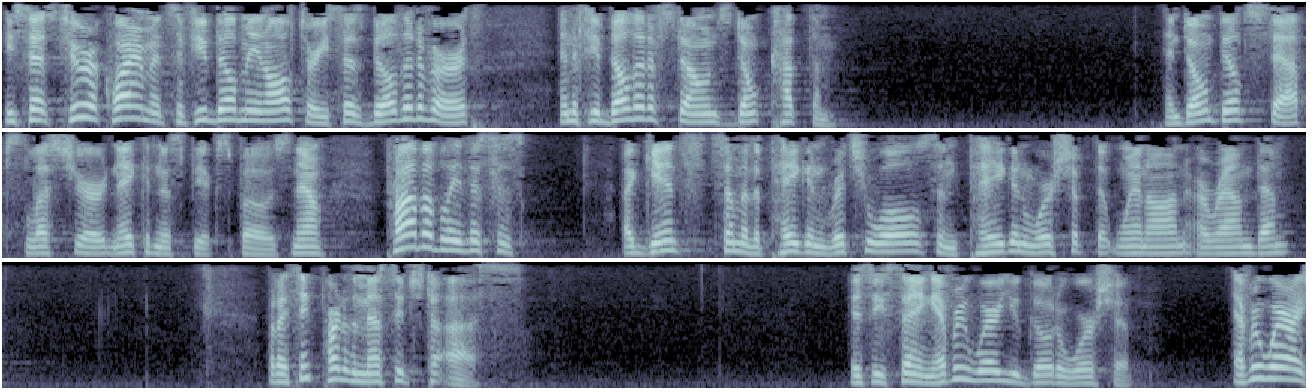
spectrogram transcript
He says two requirements. If you build me an altar, he says, build it of earth, and if you build it of stones, don't cut them. And don't build steps lest your nakedness be exposed. Now, probably this is against some of the pagan rituals and pagan worship that went on around them. But I think part of the message to us is he's saying, everywhere you go to worship, everywhere I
